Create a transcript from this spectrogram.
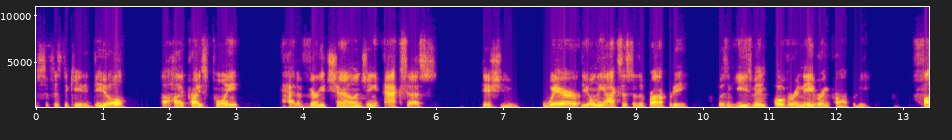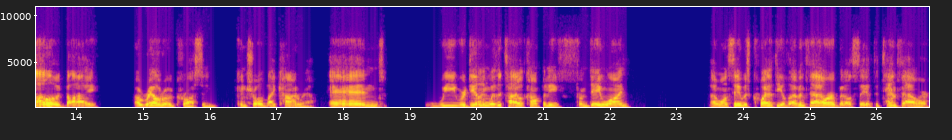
sophisticated deal, a high price point, had a very challenging access issue where the only access to the property was an easement over a neighboring property, followed by a railroad crossing controlled by Conrail. And we were dealing with a title company from day one. I won't say it was quite at the 11th hour, but I'll say at the 10th hour,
